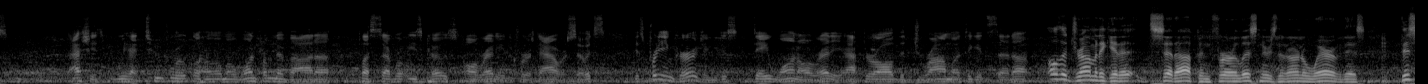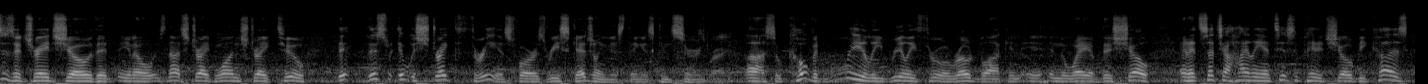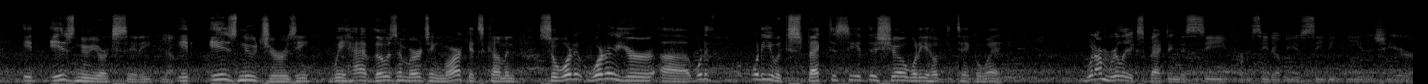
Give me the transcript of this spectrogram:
actually we had two from Oklahoma, one from Nevada, plus several East Coast already in the first hour. So it's it's pretty encouraging. Just day one already after all the drama to get set up. all the drama to get it set up and for our listeners that aren't aware of this this is a trade show that you know is not strike one strike two Th- this it was strike three as far as rescheduling this thing is concerned. That's uh, so covid really really threw a roadblock in, in, in the way of this show. And it's such a highly anticipated show because it is new york city. Yep. it is new jersey. We have those emerging markets coming. So what, what are your uh, what, if, what do you expect to see at this show? What do you hope to take away? What I'm really expecting to see from CWCBE this year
